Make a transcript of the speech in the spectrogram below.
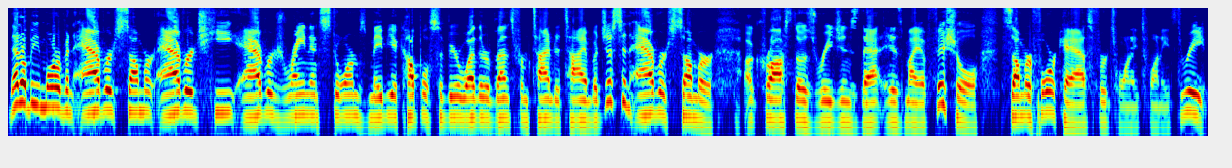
That'll be more of an average summer average heat, average rain and storms, maybe a couple severe weather events from time to time, but just an average summer across those regions. That is my official summer forecast for 2023.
